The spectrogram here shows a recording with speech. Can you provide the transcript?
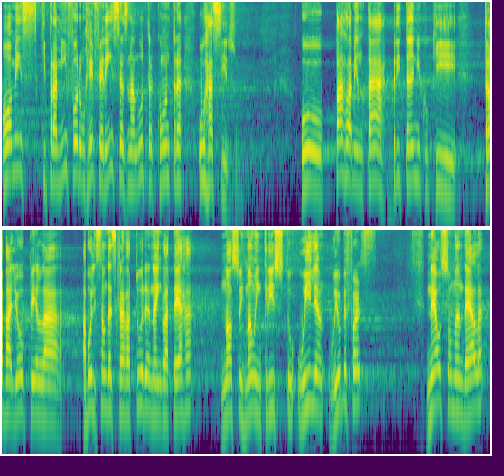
homens que para mim foram referências na luta contra o racismo. O parlamentar britânico que trabalhou pela abolição da escravatura na Inglaterra, nosso irmão em Cristo William Wilberforce, Nelson Mandela,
